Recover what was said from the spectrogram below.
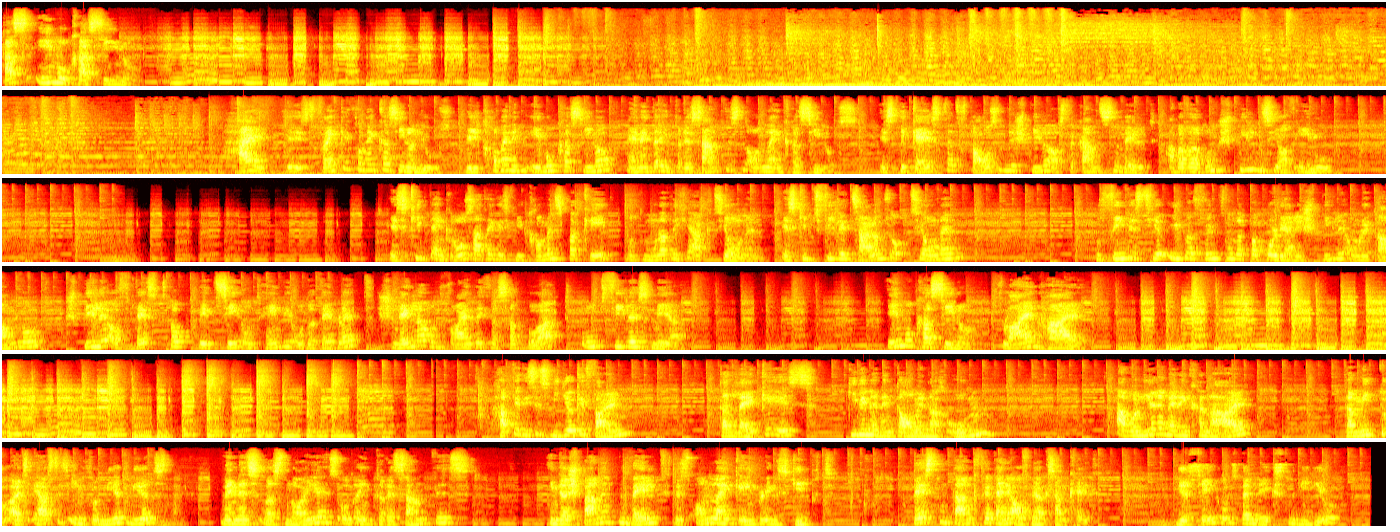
Das Emo Casino. Hi, hier ist Frankie von den Casino News. Willkommen im Emo Casino, einem der interessantesten Online-Casinos. Es begeistert tausende Spieler aus der ganzen Welt. Aber warum spielen sie auf Emo? Es gibt ein großartiges Willkommenspaket und monatliche Aktionen. Es gibt viele Zahlungsoptionen Du findest hier über 500 populäre Spiele ohne Download, Spiele auf Desktop, PC und Handy oder Tablet, schneller und freundlicher Support und vieles mehr. Emo Casino, Flying High. Hat dir dieses Video gefallen? Dann like es, gib ihm einen Daumen nach oben, abonniere meinen Kanal damit du als erstes informiert wirst, wenn es was Neues oder Interessantes in der spannenden Welt des Online-Gamblings gibt. Besten Dank für deine Aufmerksamkeit. Wir sehen uns beim nächsten Video.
